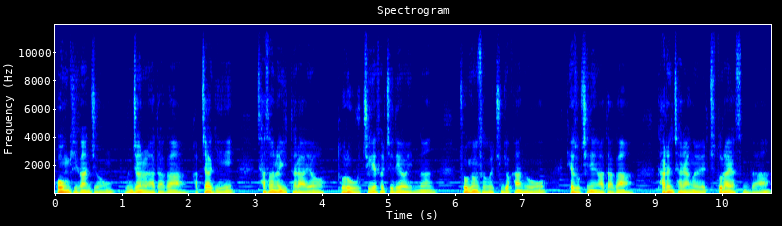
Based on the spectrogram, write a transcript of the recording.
보험기간 중 운전을 하다가 갑자기 차선을 이탈하여 도로 우측에 설치되어 있는 조경석을 충격한 후 계속 진행하다가 다른 차량을 추돌하였습니다.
